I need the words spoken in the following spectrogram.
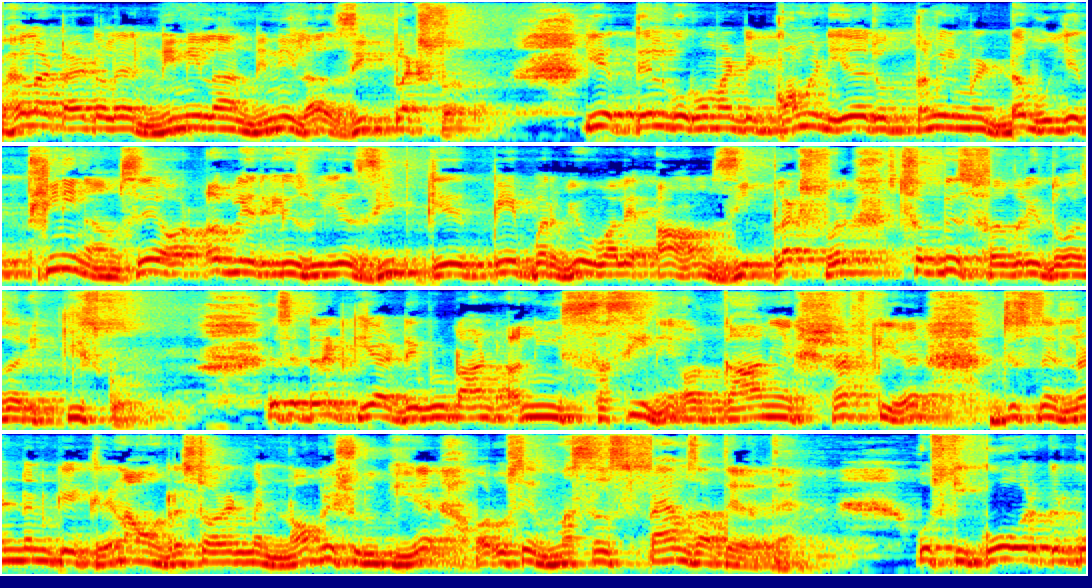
पहला टाइटल है निनीला निनीला जी प्लेक्स पर। ये तेलुगु रोमांटिक कॉमेडी है जो तमिल में डब हुई है थीनी नाम से और अब ये रिलीज़ हुई है जीप के पेपर व्यू वाले आम जीप्लेक्स पर 26 फरवरी 2021 को। इसे डायरेक्ट किया है डेब्यूटांट अनी ससी ने और कहानी एक शेफ की है, जिसने लंदन के ग्रेनाउंड रेस्टोरेंट में नौकरी शुरू की है और उसे मसल स्पैम्स आते रहते हैं। उसकी कोवर्कर को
